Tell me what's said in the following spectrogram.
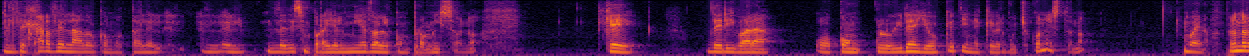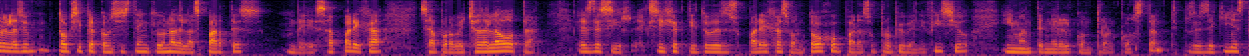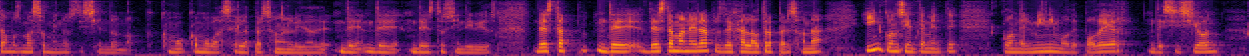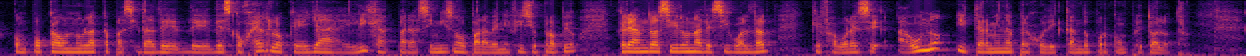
el dejar de lado como tal, le dicen por ahí el miedo al compromiso, ¿no? Que derivará o concluiré yo que tiene que ver mucho con esto, ¿no? Bueno, pero una relación tóxica consiste en que una de las partes de esa pareja se aprovecha de la otra, es decir, exige actitudes de su pareja su antojo para su propio beneficio y mantener el control constante. Pues desde aquí ya estamos más o menos diciendo no, cómo, cómo va a ser la personalidad de, estos individuos. De esta, de, esta manera, pues deja a la otra persona inconscientemente con el mínimo de poder, decisión, con poca o nula capacidad de, de, escoger lo que ella elija para sí mismo o para beneficio propio, creando así una desigualdad que favorece a uno y termina perjudicando por completo al otro,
